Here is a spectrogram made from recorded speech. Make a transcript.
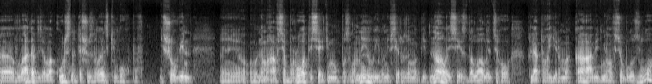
е, влада взяла курс на те, що Зеленський лох був. І що він е, намагався боротися, і йому позвонили, і вони всі разом об'єдналися і здолали цього клятого Єрмака, а від нього все було зло.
